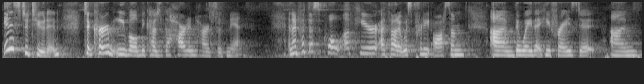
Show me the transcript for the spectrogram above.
instituted to curb evil because the hardened hearts of man. And I put this quote up here. I thought it was pretty awesome, um, the way that he phrased it. Um,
